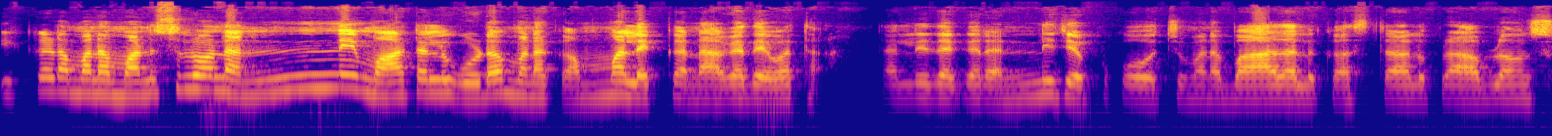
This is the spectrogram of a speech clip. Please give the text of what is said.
ఇక్కడ మన మనసులోని అన్ని మాటలు కూడా మనకు అమ్మ లెక్క నాగదేవత. తల్లి దగ్గర అన్నీ చెప్పుకోవచ్చు. మన బాధలు కష్టాలు ప్రాబ్లమ్స్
